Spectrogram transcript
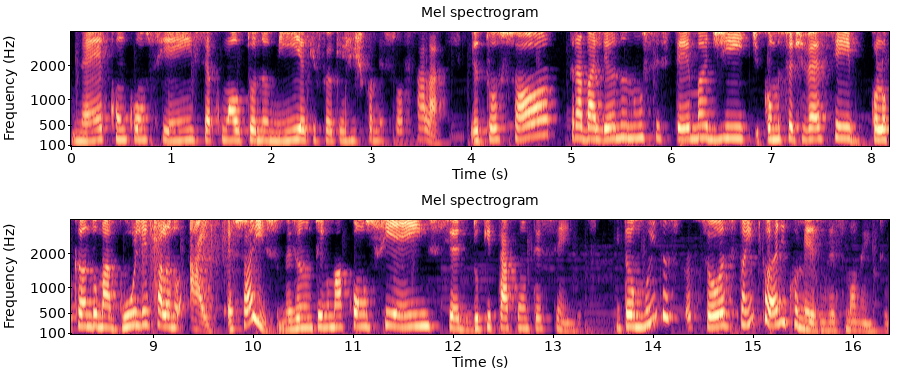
né, com consciência, com autonomia, que foi o que a gente começou a falar. Eu tô só trabalhando num sistema de, de como se eu estivesse colocando uma agulha e falando, ai, é só isso, mas eu não tenho uma consciência do que está acontecendo. Então, muitas pessoas estão em pânico mesmo nesse momento.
